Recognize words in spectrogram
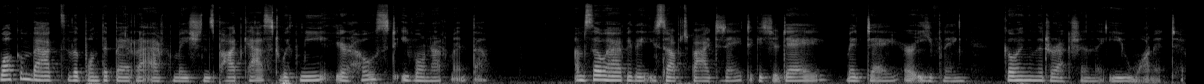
Welcome back to the Ponte Perra Affirmations podcast with me, your host, Yvonne Armenta. I'm so happy that you stopped by today to get your day, midday, or evening going in the direction that you wanted to.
